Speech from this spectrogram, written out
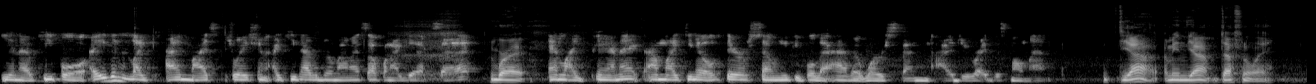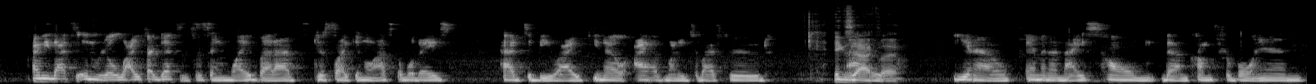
you know people even like in my situation i keep having to remind myself when i get upset Right. and like panic i'm like you know there are so many people that have it worse than i do right this moment Yeah. I mean, yeah, definitely. i mean that's in real life i guess it's the same way but i've just like in the last couple of days had to be like you know i have money to buy food Exactly. you know am in a nice home that i'm comfortable in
